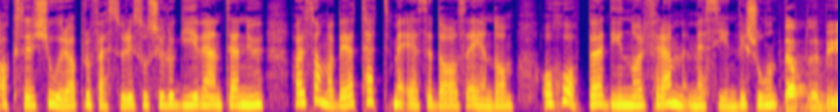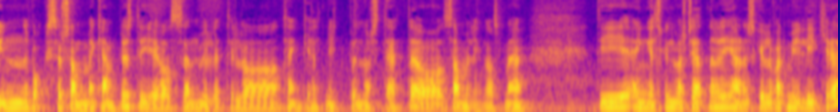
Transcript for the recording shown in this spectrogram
Aksel Tjora, professor i sosiologi ved NTNU, har samarbeidet tett med EC Dals eiendom, og håper de når frem med sin visjon. Det at byen vokser sammen med campus, det gir oss en mulighet til å tenke helt nytt på universitetet og sammenligne oss med de engelske universitetene vi gjerne skulle vært mye likere,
